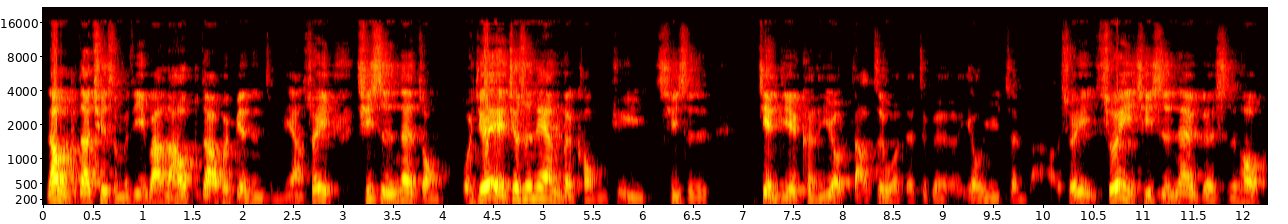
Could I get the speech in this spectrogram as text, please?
然后我不知道去什么地方，然后不知道会变成怎么样。所以其实那种我觉得也就是那样的恐惧，其实间接可能又导致我的这个忧郁症吧。所以所以其实那个时候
